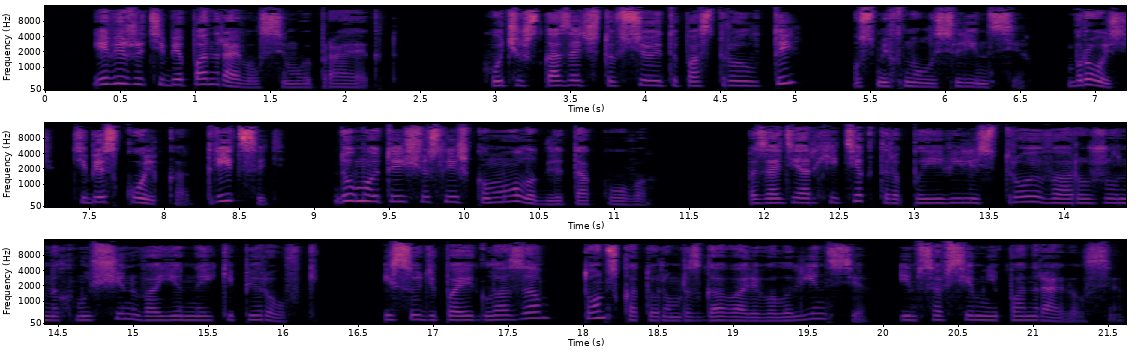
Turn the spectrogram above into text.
— Я вижу, тебе понравился мой проект. — Хочешь сказать, что все это построил ты? — усмехнулась Линси. — Брось, тебе сколько? Тридцать? Думаю, ты еще слишком молод для такого. Позади архитектора появились трое вооруженных мужчин в военной экипировке. И, судя по их глазам, Тон, с которым разговаривала Линси, им совсем не понравился.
